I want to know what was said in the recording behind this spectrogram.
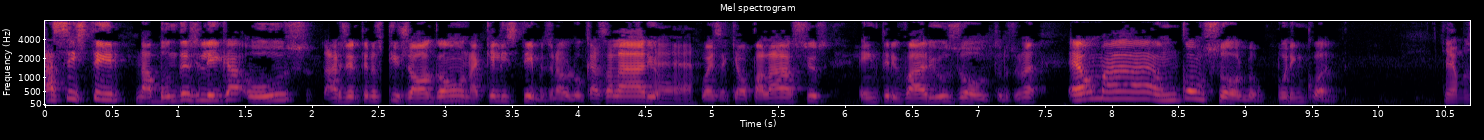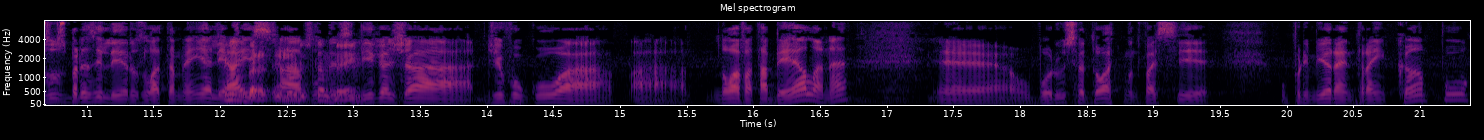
Assistir na Bundesliga os argentinos que jogam naqueles times, né? O Lucas Alário, é. o Ezequiel Palacios, entre vários outros, né? É uma, um consolo, por enquanto. Temos os brasileiros lá também. Aliás, a Bundesliga também. já divulgou a, a, nova tabela, né? É, o Borussia Dortmund vai ser o primeiro a entrar em campo.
